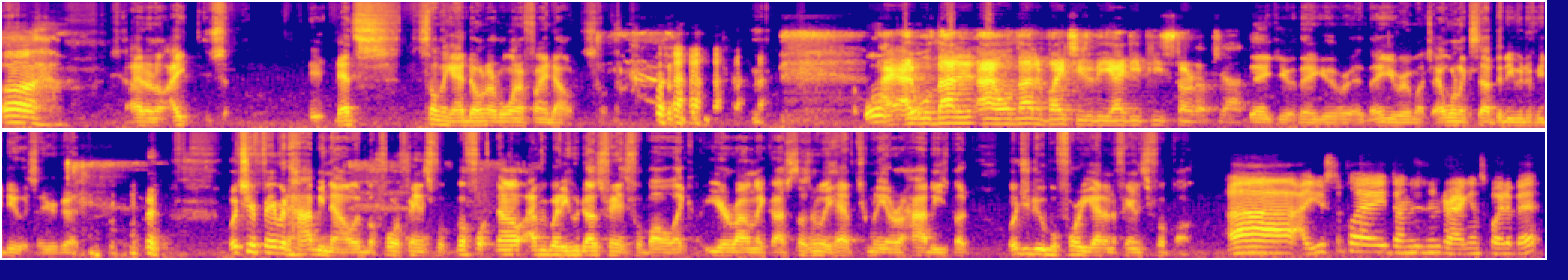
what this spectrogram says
Uh, I don't know. I it, that's something I don't ever want to find out. So. Well, I, I will not. I will not invite you to the IDP startup, John. Thank you, thank you, thank you very much. I won't accept it even if you do. So you're good. What's your favorite hobby now? and Before fantasy football, before now, everybody who does fantasy football like year round like us doesn't really have too many other hobbies. But what'd you do before you got into fantasy football? Uh, I used to play Dungeons and Dragons quite a bit.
